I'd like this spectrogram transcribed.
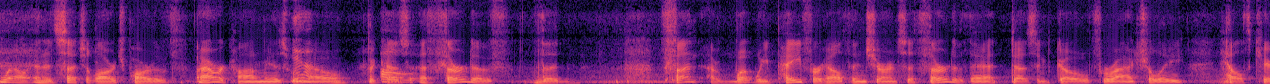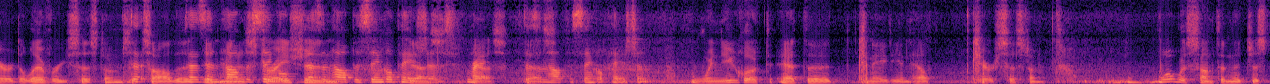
Well, and it's such a large part of our economy, as we Yeah. know, because Oh. a third of the fund, uh, what we pay for health insurance, a third of that doesn't go for actually healthcare delivery systems. It's all the Doesn't help a single, administration. doesn't help a single patient. Right, yes, doesn't yes. help a single patient. When you looked at the Canadian healthcare system, what was something that just,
